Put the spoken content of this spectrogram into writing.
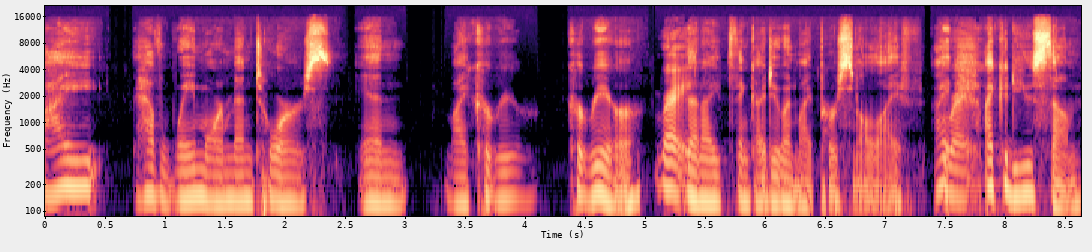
I have way more mentors in my career career Right. than I think I do in my personal life. I, right. I could use some.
